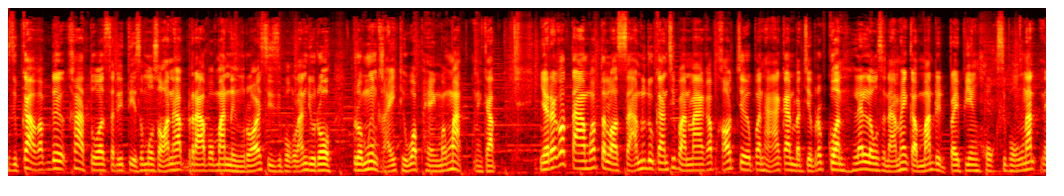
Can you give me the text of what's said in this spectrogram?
2019 ครับด้วยค่าตัวสถิติสโมสรนะครับราวประมาณ 146 ล้านยูโร รวมเงื่อนไขถือว่าแพงมากๆนะครับอย่างไรก็ตามครับตลอด 3 ฤดูกาลที่ผ่านมาครับเขาเจอปัญหาอาการบาดเจ็บรบกวน และลงสนามให้กับมาดริดไปเพียง 66 นัดใน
